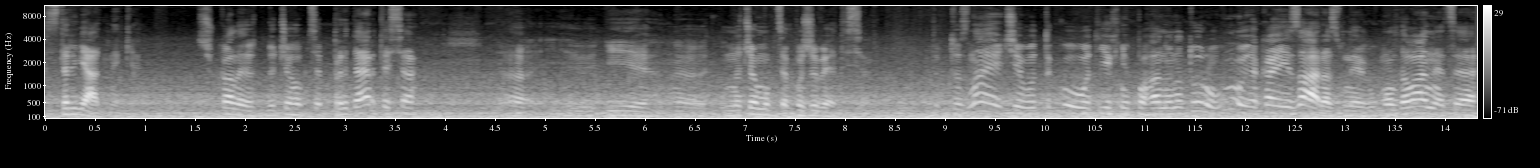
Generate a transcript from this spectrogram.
стерв'ятники. Шукали до чого б це придертися е, і е, на чому б це поживитися. Тобто, знаючи от таку от їхню погану натуру, ну, яка і зараз в них молдавани, це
